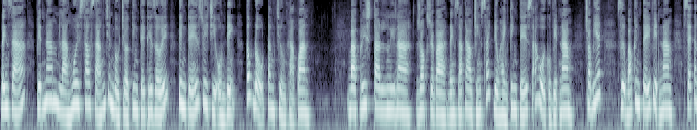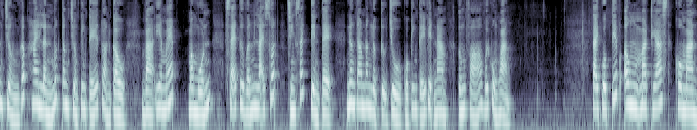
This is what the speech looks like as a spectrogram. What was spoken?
Đánh giá Việt Nam là ngôi sao sáng trên bầu trời kinh tế thế giới, kinh tế duy trì ổn định, tốc độ tăng trưởng khả quan. Bà Kristalina Georgieva đánh giá cao chính sách điều hành kinh tế xã hội của Việt Nam, cho biết dự báo kinh tế Việt Nam sẽ tăng trưởng gấp 2 lần mức tăng trưởng kinh tế toàn cầu và IMF mong muốn sẽ tư vấn lãi suất, chính sách tiền tệ, nâng cao năng lực tự chủ của kinh tế Việt Nam ứng phó với khủng hoảng. Tại cuộc tiếp ông Matthias Koman,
